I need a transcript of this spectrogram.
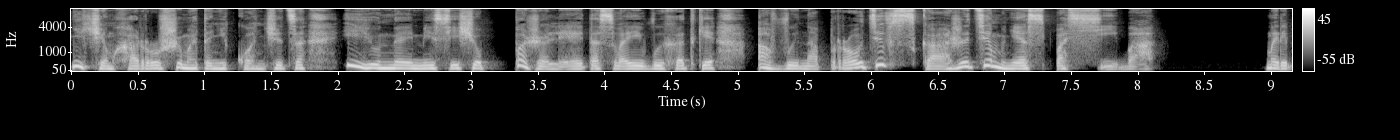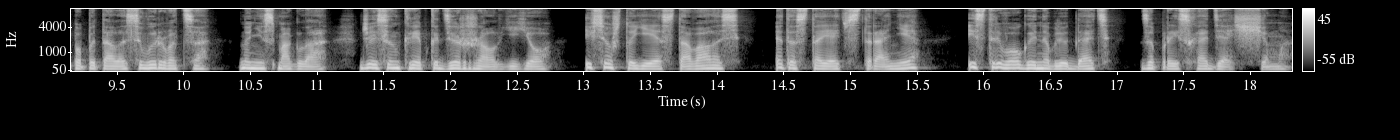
ничем хорошим это не кончится, и юная мисс еще пожалеет о своей выходке, а вы, напротив, скажете мне спасибо». Мэри попыталась вырваться, но не смогла. Джейсон крепко держал ее и все, что ей оставалось, это стоять в стороне и с тревогой наблюдать за происходящим.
